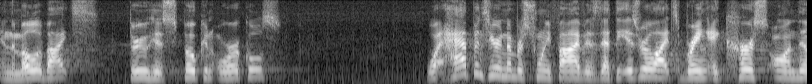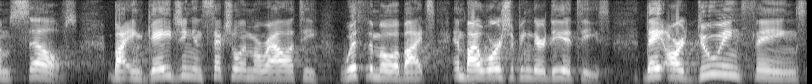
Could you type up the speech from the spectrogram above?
and the Moabites through his spoken oracles, what happens here in Numbers 25 is that the Israelites bring a curse on themselves by engaging in sexual immorality with the Moabites and by worshiping their deities. They are doing things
